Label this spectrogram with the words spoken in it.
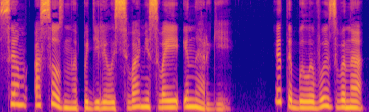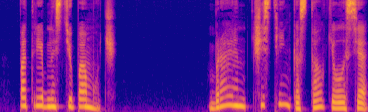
Сэм осознанно поделилась с вами своей энергией. Это было вызвано потребностью помочь. Брайан частенько сталкивался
